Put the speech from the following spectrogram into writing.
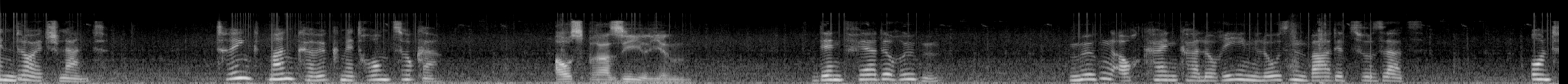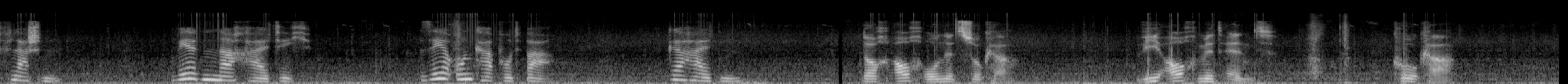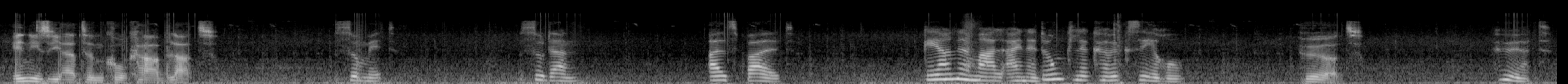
In Deutschland trinkt man Kölk mit Rumzucker. Aus Brasilien. Denn Pferderüben mögen auch keinen kalorienlosen Badezusatz. Und Flaschen werden nachhaltig, sehr unkaputtbar gehalten. Doch auch ohne Zucker. Wie auch mit Ent. Coca. Initiiertem Coca-Blatt. Somit. Sodann. Alsbald. Gerne mal eine dunkle Kölk Zero. Hört. Hört.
